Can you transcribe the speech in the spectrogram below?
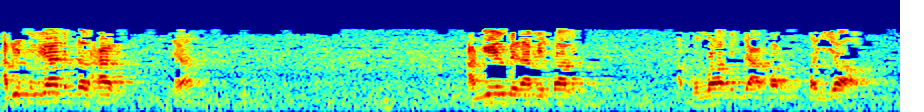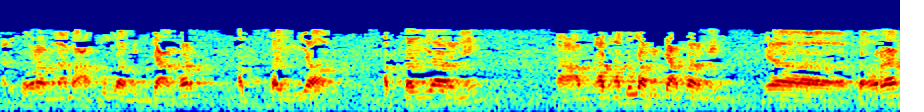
Abi Sufyan bin Al-Harith. Ya. Agil bin Abi Talib. Abdullah bin Ja'far Tayyar. Ada seorang bernama Abdullah bin Ja'far At-Tayyar. At-Tayyar ni. Uh, Abdullah bin Ja'far ni. Ya, seorang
